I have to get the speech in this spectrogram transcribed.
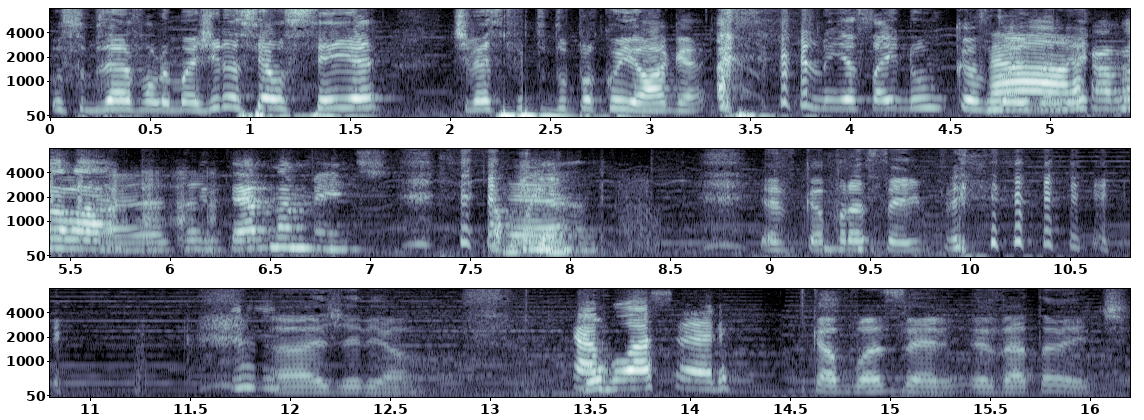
o Sub-Zero falou: Imagina se a Seiya tivesse feito dupla com o Yoga. não ia sair nunca os dois Não, ali. Ficava lá, eternamente. Apanhando. Ia ficar pra sempre. ah, genial. Acabou a série. Acabou a série, exatamente.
